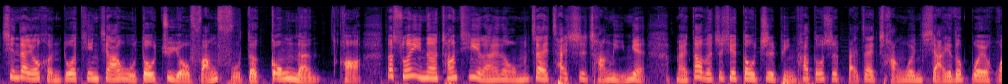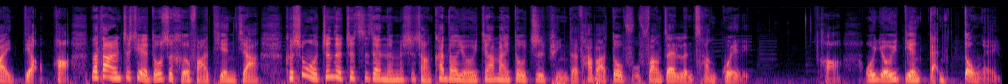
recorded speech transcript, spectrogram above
现在有很多添加物都具有防腐的功能。好，那所以呢，长期以来呢，我们在菜市场里面买到的这些豆制品，它都是摆在常温下也都不会坏掉，好，那当然这些也都是合法添加。可是我真的这次在南门市场看到有一家卖豆制品的，他把豆腐放在冷藏柜里，好，我有一点感动诶，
